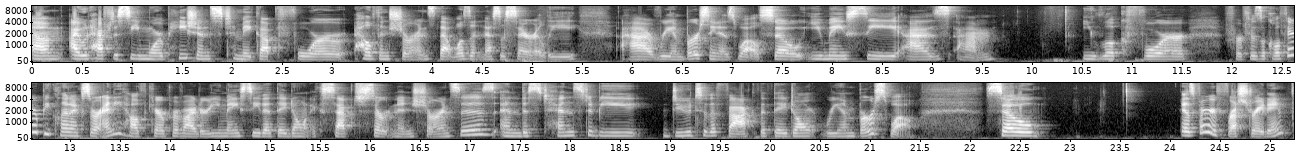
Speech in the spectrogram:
um, I would have to see more patients to make up for health insurance that wasn't necessarily uh, reimbursing as well. So you may see as um, you look for for physical therapy clinics or any healthcare provider, you may see that they don't accept certain insurances, and this tends to be due to the fact that they don't reimburse well. So it's very frustrating.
